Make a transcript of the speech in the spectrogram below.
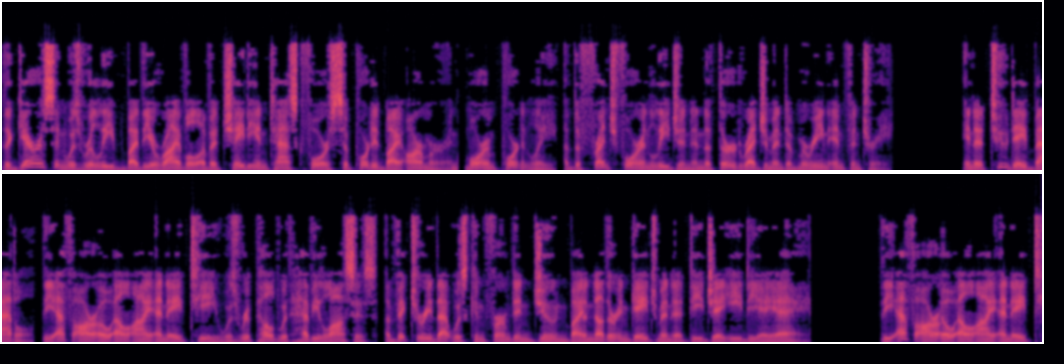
The garrison was relieved by the arrival of a Chadian task force supported by armour and, more importantly, of the French Foreign Legion and the 3rd Regiment of Marine Infantry. In a two-day battle, the FROLINAT was repelled with heavy losses, a victory that was confirmed in June by another engagement at Djeddaa. The FROLINAT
